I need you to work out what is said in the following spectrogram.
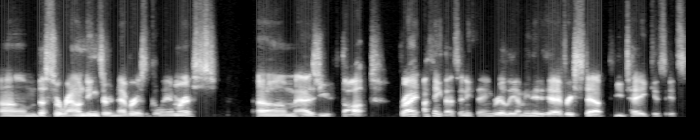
um, the surroundings are never as glamorous um, as you thought. Right? I think that's anything really. I mean, it, every step you take is it's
